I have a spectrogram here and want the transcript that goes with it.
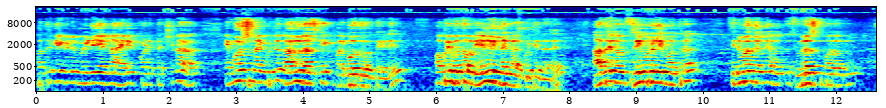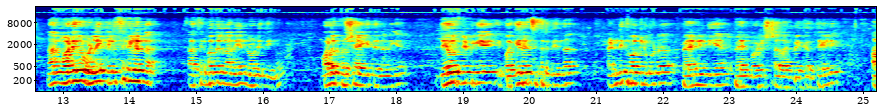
ಪತ್ರಿಕೆಗಳು ಮೀಡಿಯಾ ಎಲ್ಲ ಹೈಲೈಟ್ ಮಾಡಿದ ತಕ್ಷಣ ಎಮೋಷನ್ ಆಗಿಬಿಟ್ಟು ನಾನು ರಾಜಕೀಯಕ್ಕೆ ಬರ್ಬೋದು ಅಂತ ಹೇಳಿ ಪಾಪ ಇವತ್ತು ಅವ್ರು ಏನು ಇಲ್ದಂಗೆ ಆಗ್ಬಿಟ್ಟಿದ್ದಾರೆ. ಆದ್ರೆ ನಮ್ಮ ಶ್ರೀಮುರಳಿ ಮಾತ್ರ ಸಿನಿಮಾದಲ್ಲಿ ಅವತ್ತು ಶಿವರಾಜ್ ಕುಮಾರ್ ಅವರು, ನಾನು ಮಾಡಿರೋ ಒಳ್ಳೆ ಕೆಲಸಗಳನ್ನ ಆ ಸಿನಿಮಾದಲ್ಲಿ ನಾನು ಏನು ನೋಡಿದ್ದೀನೋ? ಬಹಳ ಖುಷಿಯಾಗಿದೆ ನನಗೆ. ದೇವರು ನಿಮಗೆ ಈ ಬಗೀರ ಚಿತ್ರದಿಂದ ಖಂಡಿತವಾಗ್ಲೂ ಕೂಡ pan India, pan world star ಆಗ್ಬೇಕಂತ ಹೇಳಿ ಆ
